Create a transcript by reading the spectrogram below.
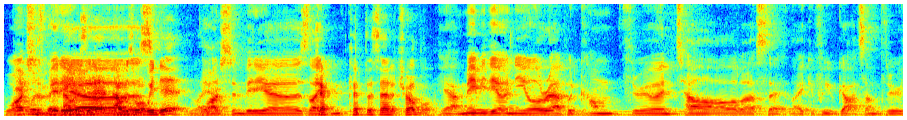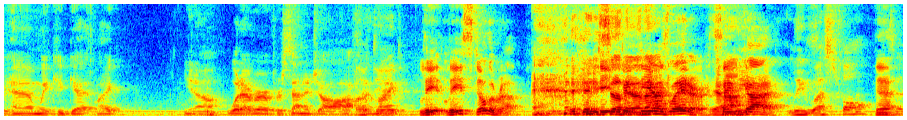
watch some the- videos That was it. That was what we did. Like, watch some videos like kept, kept us out of trouble. Yeah, maybe the O'Neill rep would come through and tell all of us that like if we got something through him, we could get like, you know, whatever percentage off, oh, and dude. like Lee, Lee's still the rep. 50, still 50 years that? later, Yeah. same Lee, guy. Lee Westfall. Yeah.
